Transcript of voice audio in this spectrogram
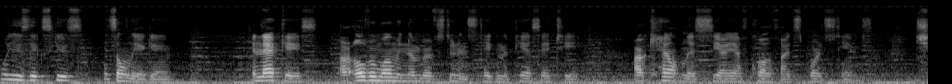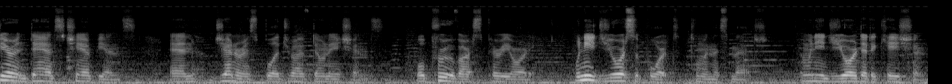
we'll use the excuse it's only a game. In that case, our overwhelming number of students taking the PSAT, our countless CIF qualified sports teams, cheer and dance champions, and generous blood drive donations will prove our superiority. We need your support to win this match, and we need your dedication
